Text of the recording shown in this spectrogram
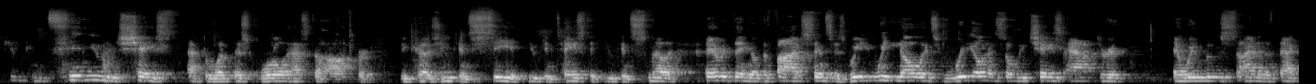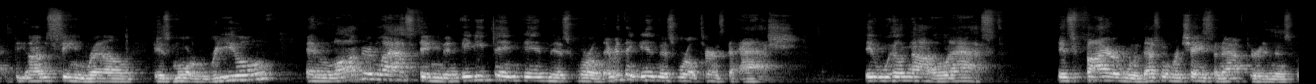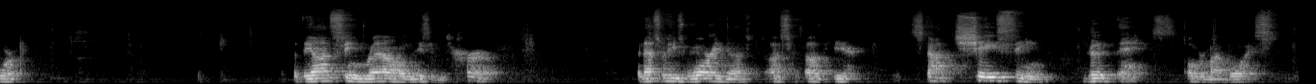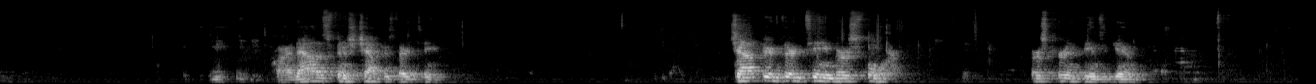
you continue to chase after what this world has to offer, because you can see it, you can taste it, you can smell it, everything of the five senses, we, we know it's real, and so we chase after it, and we lose sight of the fact that the unseen realm is more real and longer lasting than anything in this world. Everything in this world turns to ash. It will not last. It's firewood. That's what we're chasing after in this world. But the unseen realm is eternal. And that's what he's warning us, us of here. Stop chasing good things over my voice. All right, now let's finish chapter 13. Chapter 13, verse 4. 1 Corinthians again.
